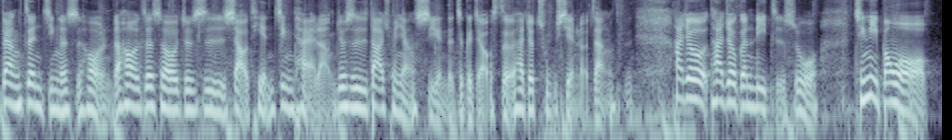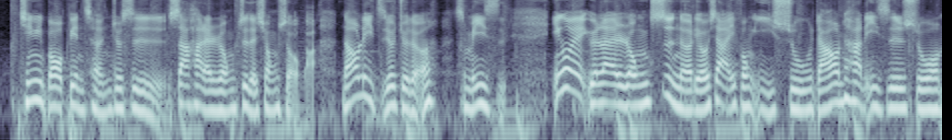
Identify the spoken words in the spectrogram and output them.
非常震惊的时候，然后这时候就是小田静太郎，就是大泉洋饰演的这个角色，他就出现了，这样子，他就他就跟栗子说，请你帮我。请你把我变成就是杀害了荣志的凶手吧。然后丽子就觉得，嗯，什么意思？因为原来荣志呢留下一封遗书，然后他的意思是说，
